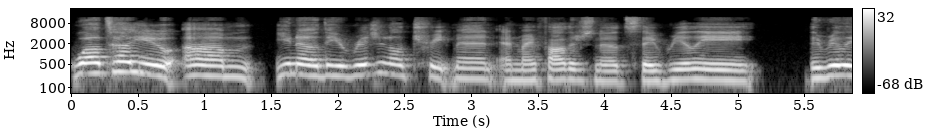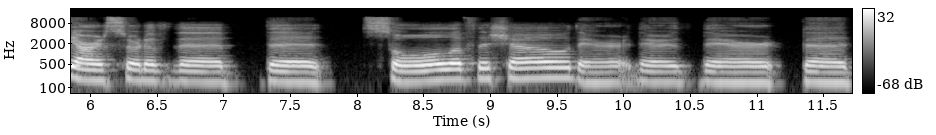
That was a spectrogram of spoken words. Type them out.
Well, I'll tell you, um, you know, the original treatment and my father's notes, they really they really are sort of the the soul of the show. They're they're they're the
